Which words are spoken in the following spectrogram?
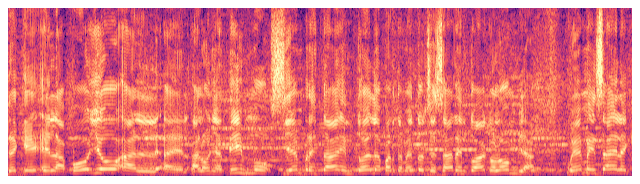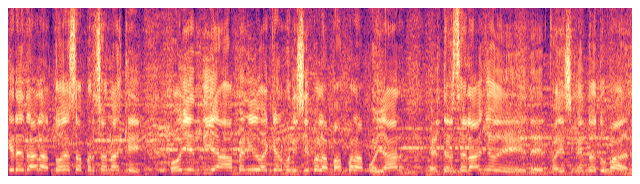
de que el apoyo al, al, oñatismo siempre está en todo el departamento del Cesar, en toda Colombia. ¿Qué mensaje le quieres dar a todas esas personas que hoy en día han venido aquí al municipio de La Paz para apoyar el tercer año del de fallecimiento de tu padre?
